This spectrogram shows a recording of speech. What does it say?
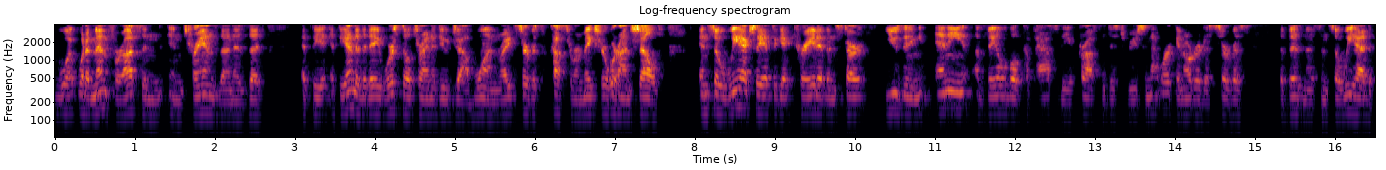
what, what it meant for us in, in trans then is that at the at the end of the day, we're still trying to do job one, right? Service the customer, make sure we're on shelf. And so we actually had to get creative and start using any available capacity across the distribution network in order to service the business. And so we had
